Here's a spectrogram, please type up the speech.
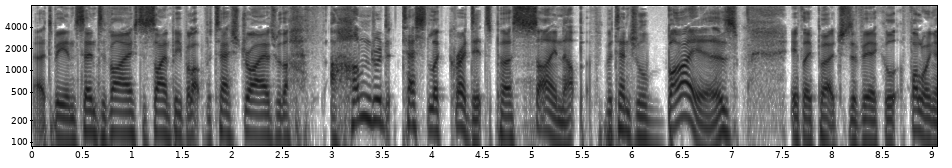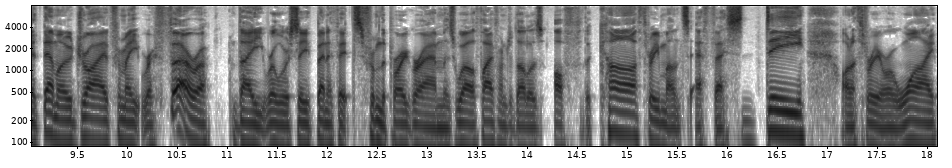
uh, to be incentivized to sign people up for test drives with a, a hundred Tesla credits per sign up for potential buyers. If they purchase a vehicle following a demo drive from a referrer, they will receive benefits from the program as well $500 off the car, three months FSD on a 3 or a Y,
